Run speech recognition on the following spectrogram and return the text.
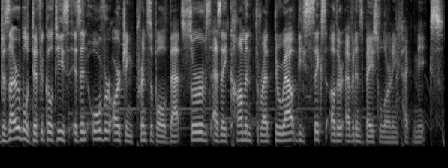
Desirable difficulties is an overarching principle that serves as a common thread throughout the six other evidence-based learning techniques.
